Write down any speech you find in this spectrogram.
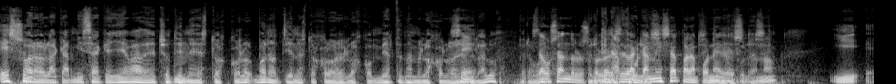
Eso, Bueno, la camisa que lleva, de hecho, Mm. tiene estos colores. Bueno, tiene estos colores, los convierte también los colores Sí. de la luz. Pero está bueno, usando los colores de la camisa para poner esto, ¿no? Y eh,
